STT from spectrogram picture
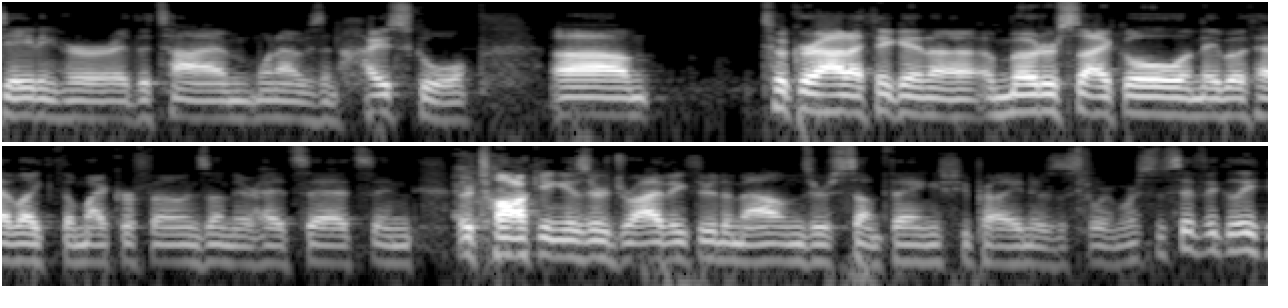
dating her at the time when I was in high school. Um, took her out, I think, in a, a, motorcycle, and they both had like the microphones on their headsets, and they're talking as they're driving through the mountains or something. She probably knows the story more specifically.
